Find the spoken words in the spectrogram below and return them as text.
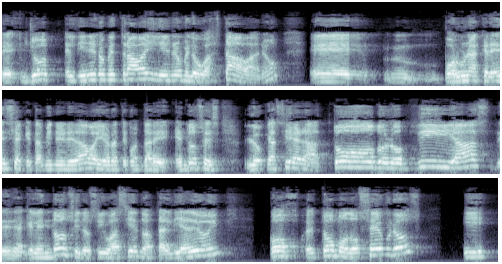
eh, yo el dinero me entraba y el dinero me lo gastaba, ¿no? Eh, mm, por una creencia que también heredaba y ahora te contaré. Entonces, lo que hacía era todos los días, desde aquel entonces y lo sigo haciendo hasta el día de hoy, eh, tomo dos euros y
